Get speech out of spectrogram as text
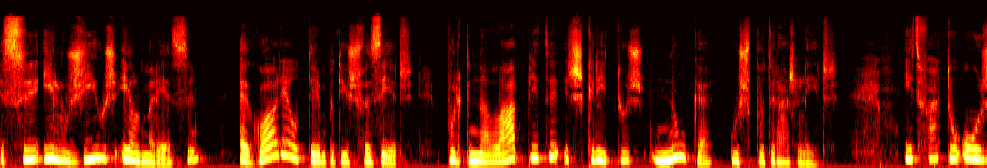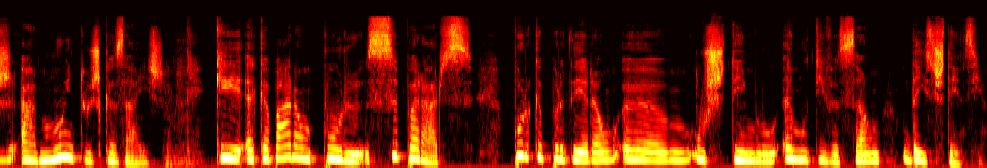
Se elogios ele merece, agora é o tempo de os fazer, porque na lápide escritos nunca os poderás ler. E de facto, hoje há muitos casais que acabaram por separar-se porque perderam hum, o estímulo, a motivação da existência.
